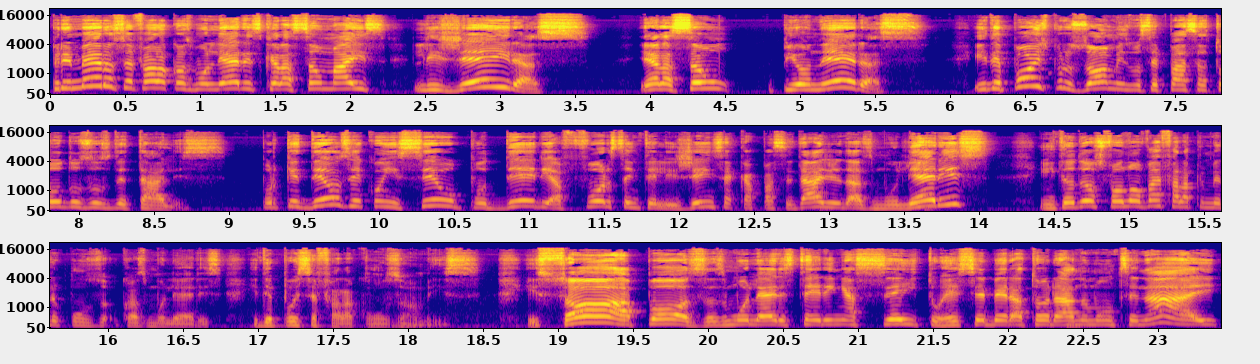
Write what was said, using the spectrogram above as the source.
Primeiro você fala com as mulheres que elas são mais ligeiras e elas são pioneiras. E depois para os homens você passa todos os detalhes. Porque Deus reconheceu o poder e a força, a inteligência, a capacidade das mulheres então Deus falou: vai falar primeiro com, os, com, as mulheres e depois você fala com os homens. E só após as mulheres terem aceito receber a Torá no Monte Sinai,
